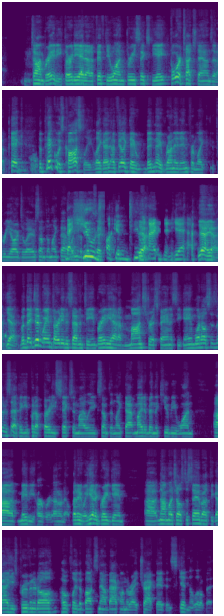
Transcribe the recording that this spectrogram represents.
Tom Brady, 38 out of 51, 368, four touchdowns and a pick. The pick was costly. Like I, I, feel like they didn't they run it in from like three yards away or something like that. That huge fucking D yeah. lineman, yeah. Yeah, yeah, yeah. But they did win 30 to 17. Brady had a monstrous fantasy game. What else is there to say? I think he put up 36 in my league, something like that. Might have been the QB one, uh, maybe Herbert. I don't know. But anyway, he had a great game. Uh, not much else to say about the guy. He's proven it all. Hopefully, the Bucks now back on the right track. They've been skidding a little bit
